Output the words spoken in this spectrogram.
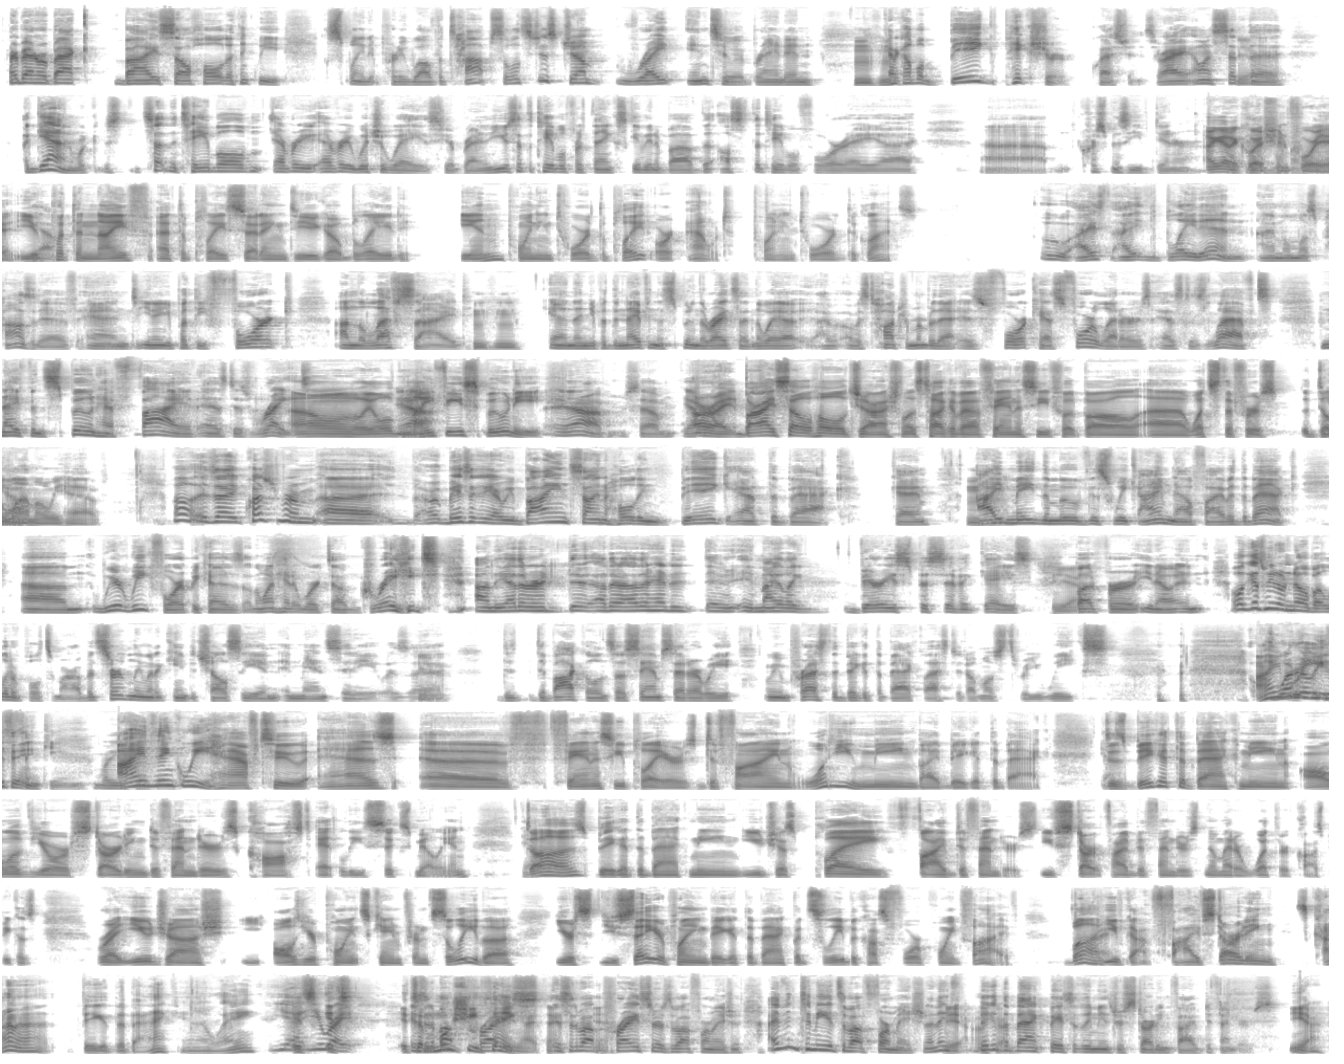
All right, Ben, we're back buy, sell, hold. I think we explained it pretty well at the top. So let's just jump right into it, Brandon. Mm-hmm. Got a couple big picture questions, right? I want to set yeah. the again, we're just setting the table every every which ways here, Brandon. You set the table for Thanksgiving above. I'll set the table for a uh, uh, Christmas Eve dinner. I got a question for you. You yeah. put the knife at the place setting. Do you go blade in, pointing toward the plate, or out, pointing toward the glass? Ooh, I, I blade in. I'm almost positive, and you know, you put the fork on the left side, mm-hmm. and then you put the knife and the spoon on the right side. And the way I, I, was taught to remember that is fork has four letters, as does left. Knife and spoon have five, as does right. Oh, the old yeah. knifey spoony. Yeah. So, yep. all right, buy, sell, hold, Josh. Let's talk about fantasy football. Uh, what's the first dilemma yeah. we have? Well, it's a question from uh, basically: Are we buying, selling, holding big at the back? Okay. Mm-hmm. I made the move this week. I'm now five at the back. Um, weird week for it because on the one hand it worked out great. on the other the other other hand, in my like very specific case. Yeah. But for you know, and well, I guess we don't know about Liverpool tomorrow, but certainly when it came to Chelsea and, and Man City, it was a yeah. de- debacle. And so Sam said, "Are we are we impressed? The big at the back lasted almost three weeks." I what really are you think, thinking? Are you I thinking? think we have to, as uh, fantasy players, define what do you mean by big at the back? Yeah. Does big at the back mean all of your starting defenders cost at least six million? Yeah. Does big at the back mean you just play five defenders? You start five defenders no matter what their cost? Because right, you Josh, all your points came from Saliba. You're you say you're playing big at the back, but Saliba costs four point five but right. you've got five starting. It's kind of big at the back in a way. Yeah, it's, you're it's, right. It's is a it mushy price? thing. I think. Is it about yeah. price or is it about formation? I think to me it's about formation. I think yeah, big okay. at the back basically means you're starting five defenders. Yeah,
